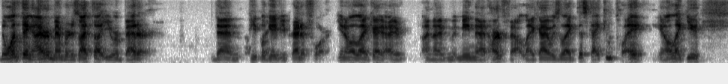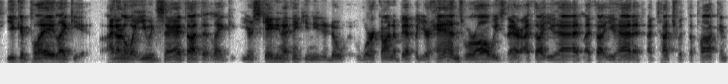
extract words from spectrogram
the one thing I remembered is I thought you were better than people gave you credit for. You know, like I, I and I mean that heartfelt. Like I was like, this guy can play. You know, like you, you could play. Like I don't know what you would say. I thought that like your skating, I think you needed to work on a bit, but your hands were always there. I thought you had, I thought you had a, a touch with the puck, and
